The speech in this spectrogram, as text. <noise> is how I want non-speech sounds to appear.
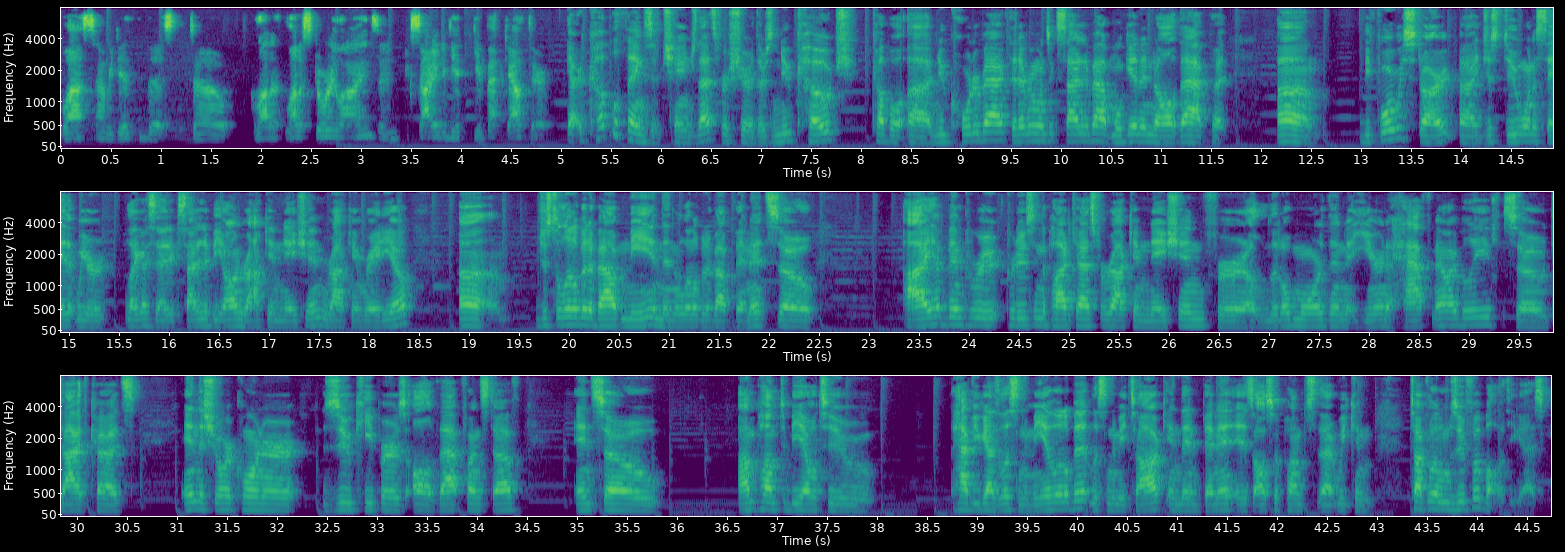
Last time we did this, so a lot of a lot of storylines and excited to get get back out there. Yeah, a couple things have changed, that's for sure. There's a new coach, a couple uh, new quarterback that everyone's excited about, and we'll get into all that. But um, before we start, I just do want to say that we are, like I said, excited to be on Rock M Nation, Rock M Radio. Um, just a little bit about me, and then a little bit about Bennett. So. I have been pro- producing the podcast for Rock M Nation for a little more than a year and a half now, I believe. So, dive cuts, in the short corner, zookeepers, all of that fun stuff. And so I'm pumped to be able to have you guys listen to me a little bit, listen to me talk, and then Bennett is also pumped that we can talk a little Mizzou football with you guys.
